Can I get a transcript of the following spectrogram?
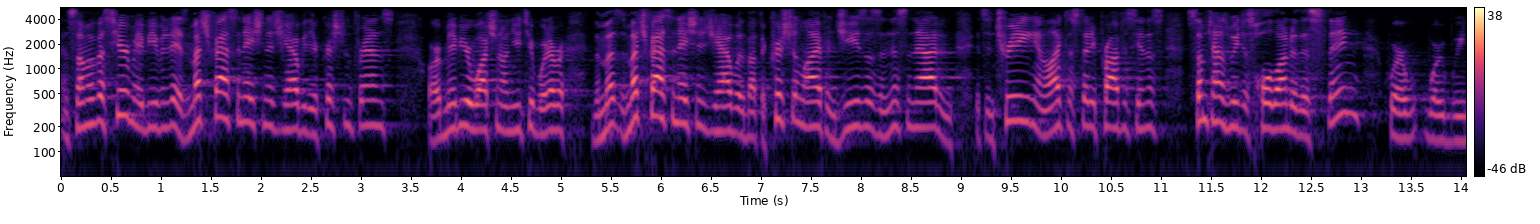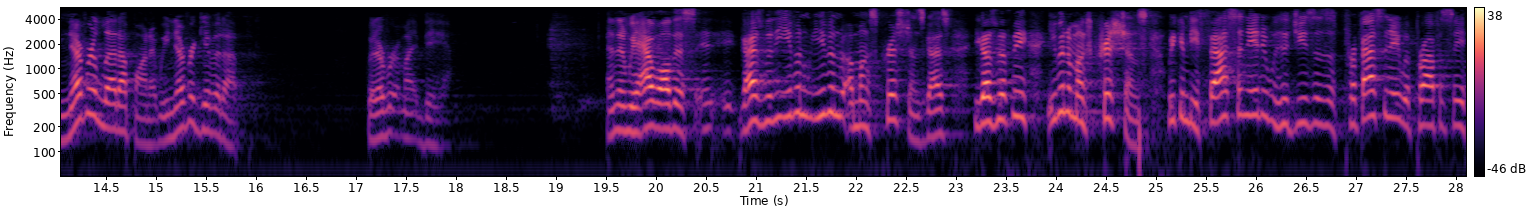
and some of us here maybe even today, as much fascination as you have with your Christian friends, or maybe you're watching on YouTube or whatever, the as much fascination as you have with about the Christian life and Jesus and this and that, and it's intriguing, and I like to study prophecy and this, sometimes we just hold on to this thing where, where we never let up on it. We never give it up, whatever it might be. And then we have all this, eh, eh, guys, with even, even amongst Christians, guys, you guys with me? Even amongst Christians, we can be fascinated with who Jesus is, fascinated with prophecy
